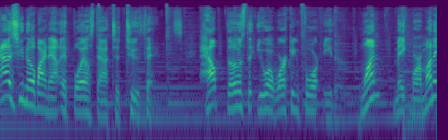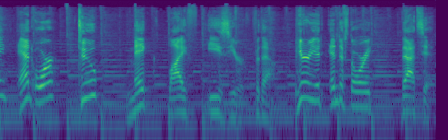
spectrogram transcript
As you know by now, it boils down to two things help those that you are working for either one, make more money, and or two, make life easier for them. Period. End of story. That's it.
